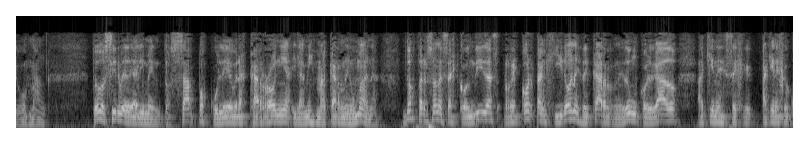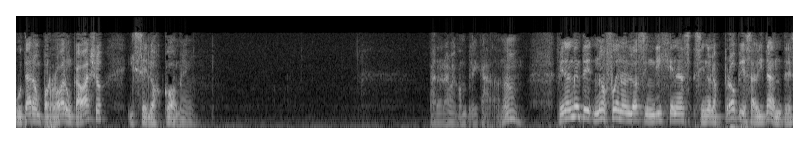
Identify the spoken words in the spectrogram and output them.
Guzmán. Todo sirve de alimento, sapos, culebras, carroña y la misma carne humana. Dos personas a escondidas recortan jirones de carne de un colgado a quienes, a quien ejecutaron por robar un caballo y se los comen. Panorama complicado, ¿no? Finalmente no fueron los indígenas, sino los propios habitantes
